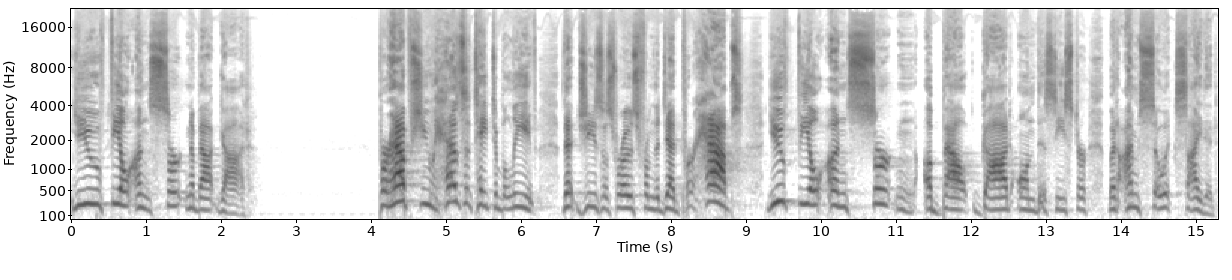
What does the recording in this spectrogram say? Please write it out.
you feel uncertain about God. Perhaps you hesitate to believe that Jesus rose from the dead. Perhaps you feel uncertain about God on this Easter, but I'm so excited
